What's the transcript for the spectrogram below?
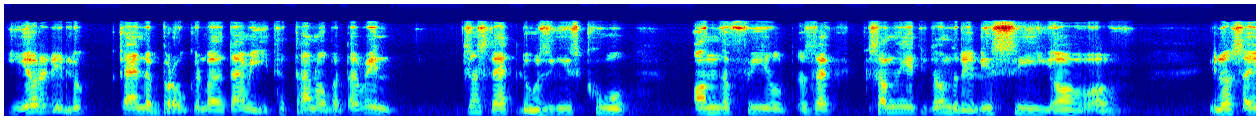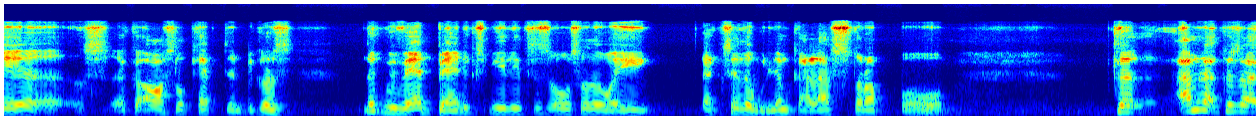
he already looked kind of broken by the time he hit the tunnel, but I mean, just that losing his cool on the field is like something that you don't really see of, of you know, say uh, like an Arsenal captain. Because look, we've had bad experiences also the way like say the William Gallas strop or I'm not because I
